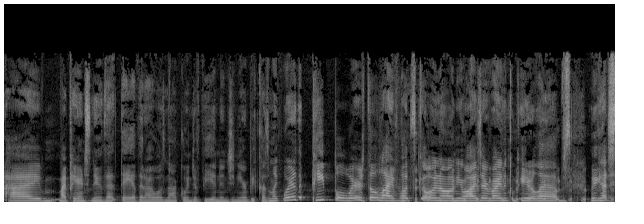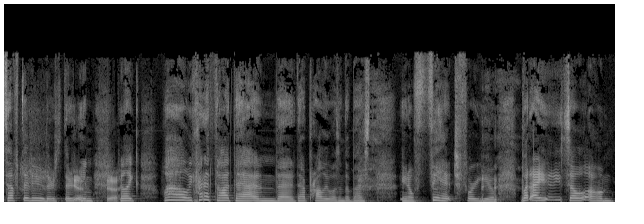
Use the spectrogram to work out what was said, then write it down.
I, my parents knew that day that I was not going to be an engineer because I'm like, where are the people? Where's the life? What's going on here? Why is everybody in the computer labs? We got stuff to do. There's, there's, Yeah, and yeah. they're like, well, we kind of thought that, and that that probably wasn't the best, you know, fit for you. but I, so, um,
